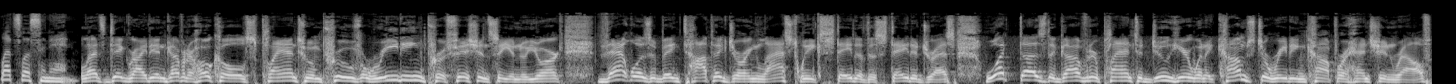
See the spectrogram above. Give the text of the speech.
Let's listen in. Let's dig right in. Governor Hochul's plan to improve reading proficiency in New York. That was a big topic during last week's State of the State address. What does the governor plan to do here when it comes to reading comprehension, Ralph?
